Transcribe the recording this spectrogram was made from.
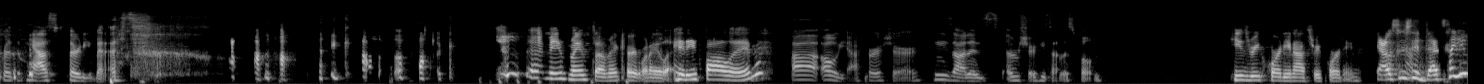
for the past 30 minutes. like, how the fuck? that makes my stomach hurt when I laugh. Did he fall in? Uh, oh, yeah, for sure. He's on his, I'm sure he's on his phone. He's recording us recording. Yeah, I was gonna say that's how you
